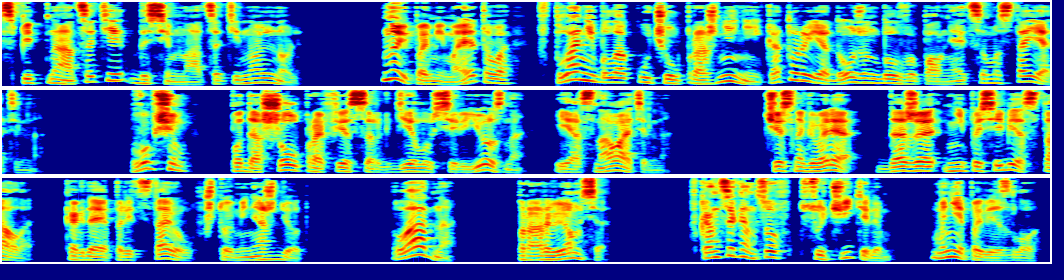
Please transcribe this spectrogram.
с 15 до 17.00. Ну и помимо этого, в плане была куча упражнений, которые я должен был выполнять самостоятельно. В общем, подошел профессор к делу серьезно и основательно. Честно говоря, даже не по себе стало, когда я представил, что меня ждет. Ладно, прорвемся. В конце концов, с учителем мне повезло.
